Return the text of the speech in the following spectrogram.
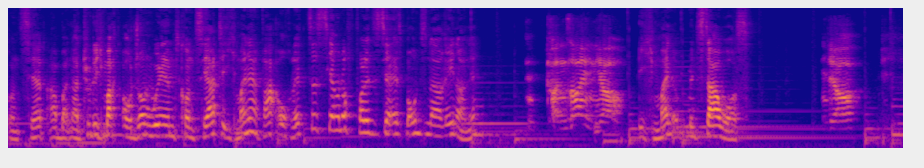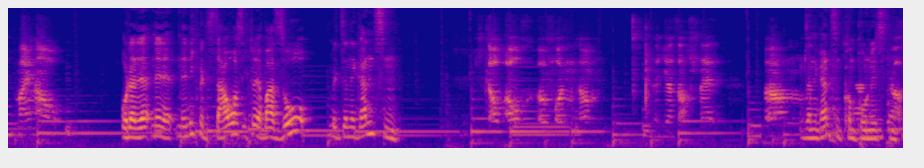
Konzertarbeit. Natürlich macht auch John Williams Konzerte. Ich meine, er war auch letztes Jahr oder vorletztes Jahr erst bei uns in der Arena, ne? Kann sein, ja. Ich meine mit Star Wars. Ja, ich meine auch. Oder der, ne, ne, ne, nicht mit Star Wars. Ich glaube, er war so mit seinen ganzen, Ich glaube auch äh, von, ähm, hier sag schnell, ähm, seine ganzen Komponisten. ja.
